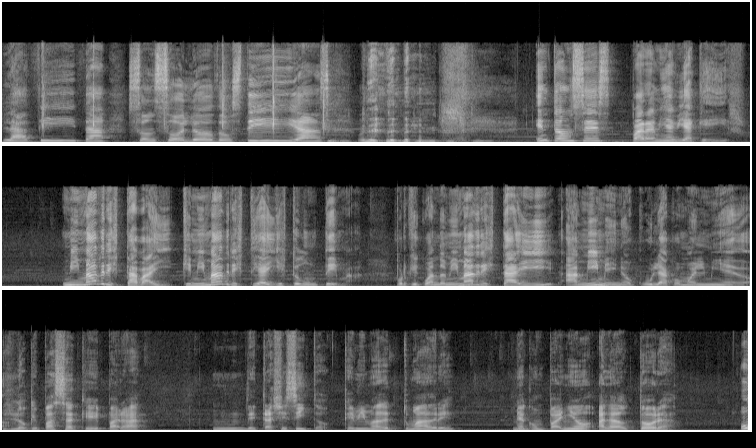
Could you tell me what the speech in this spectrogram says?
la vida son solo dos días. Entonces, para mí había que ir. Mi madre estaba ahí. Que mi madre esté ahí es todo un tema. Porque cuando mi madre está ahí, a mí me inocula como el miedo. Lo que pasa que, para un detallecito, que mi madre, tu madre, me acompañó a la doctora. No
